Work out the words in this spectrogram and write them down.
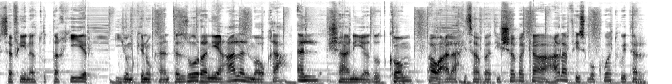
سفينة التغيير. يمكنك أن تزورني على الموقع الشانية دوت كوم أو على حسابات الشبكة على فيسبوك وتويتر.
